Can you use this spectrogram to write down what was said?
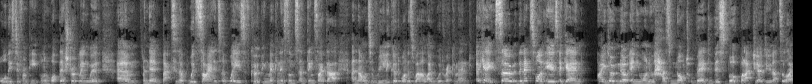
all these different people and what they're struggling with, um, and then backs it up with science of ways of coping mechanisms and things like that. And that one's a really good one as well, I would recommend. Okay, so the next one is, again, I don't know anyone who has not read this book. Well, actually, I do, that's a lie.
